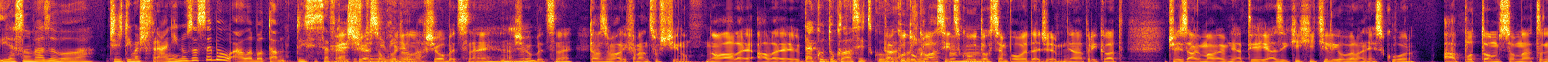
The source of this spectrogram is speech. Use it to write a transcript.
Ja som Vázovová. Čiže ty máš Fráninu za sebou, alebo tam ty si sa Vieš čo, ja som francúzštine chodil na všeobecné, na všeobecné. Tam sme mali francúzštinu. No ale... ale Takú tú klasickú. Takúto akože. klasickú, to chcem povedať, že mňa napríklad, čo je zaujímavé, mňa tie jazyky chytili oveľa neskôr. A potom som na to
